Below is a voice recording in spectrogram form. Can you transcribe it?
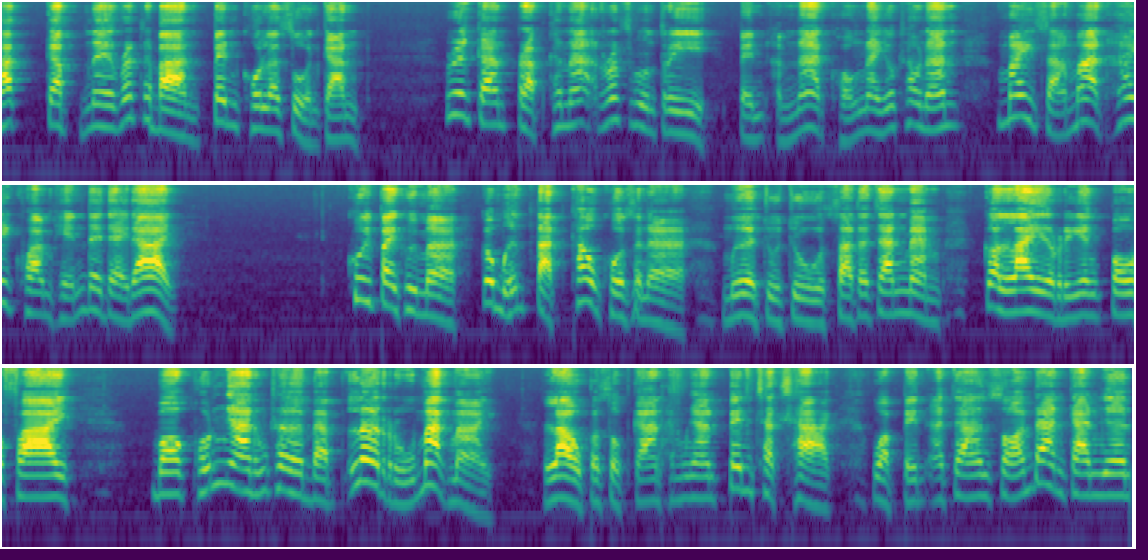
พักกับในรัฐบาลเป็นคนละส่วนกัน เรื่องการปรับคณะรัฐมนตรีเป็นอำนาจของนายกเท่านั้น ไม่สามารถให้ความเห็นใด ๆ ได้ คุยไปคุยมาก็เหมือนตัดเข้าโฆษณา เมื่อจู่ๆศาสตราจารย์แหม่ม ก็ไล่เรียงโปรไฟล์ บอกผลงานของเธอแบบเลิศหรูมากมาย เล่าประสบการณ์ทำงานเป็นฉากๆ ว่าเป็นอาจารย์สอนด้านการเงิน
